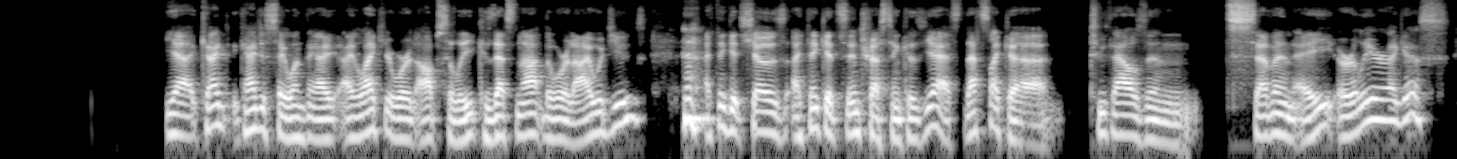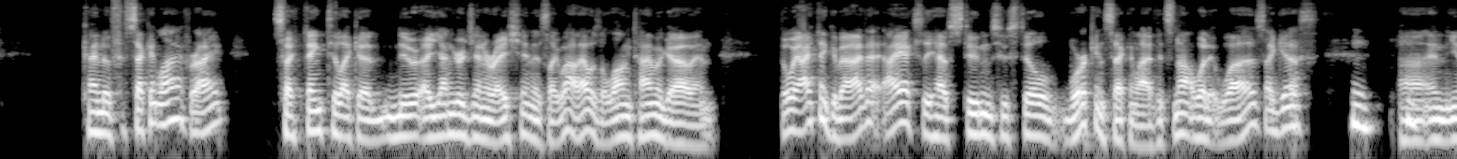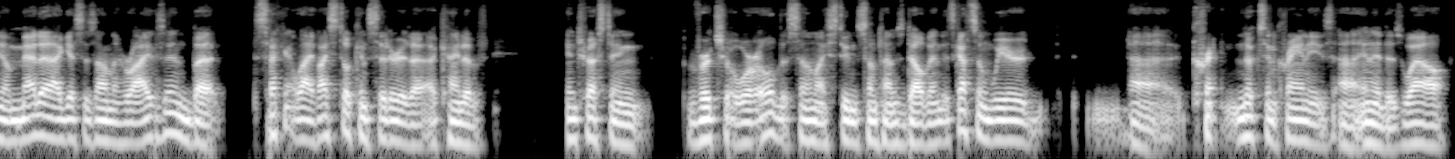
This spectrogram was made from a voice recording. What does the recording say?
Yeah, can I can I just say one thing? I, I like your word obsolete because that's not the word I would use. I think it shows. I think it's interesting because yeah, it's, that's like a 2007, eight earlier, I guess, kind of Second Life, right? So I think to like a new, a younger generation, it's like, wow, that was a long time ago. And the way I think about it, I've, I actually have students who still work in Second Life. It's not what it was, I guess. Hmm. Uh, and you know, meta, I guess, is on the horizon, but Second Life, I still consider it a, a kind of interesting virtual world that some of my students sometimes delve in. It's got some weird uh, cr- nooks and crannies uh, in it as well.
